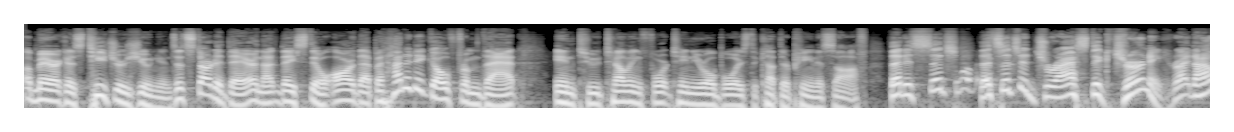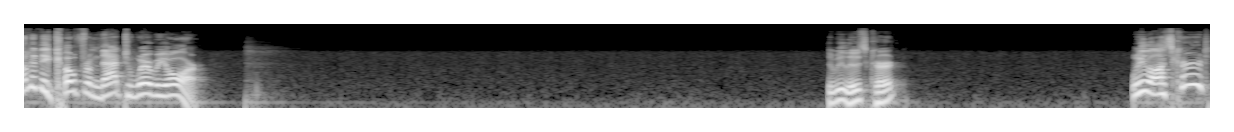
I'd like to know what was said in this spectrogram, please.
America's teachers unions. It started there, and that they still are that. But how did it go from that into telling fourteen-year-old boys to cut their penis off? That is such that's such a drastic journey, right? How did it go from that to where we are? Did we lose Kurt? We lost Kurt.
